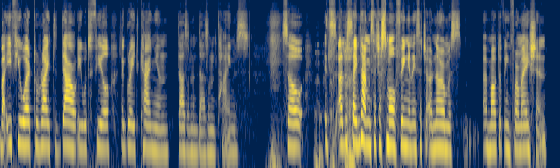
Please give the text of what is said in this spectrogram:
but if you were to write it down, it would fill the Great Canyon dozen and dozen times. So it's at the same time it's such a small thing and it's such an enormous amount of information.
